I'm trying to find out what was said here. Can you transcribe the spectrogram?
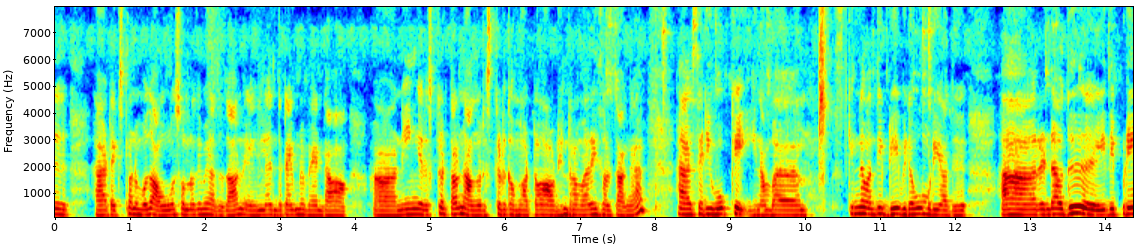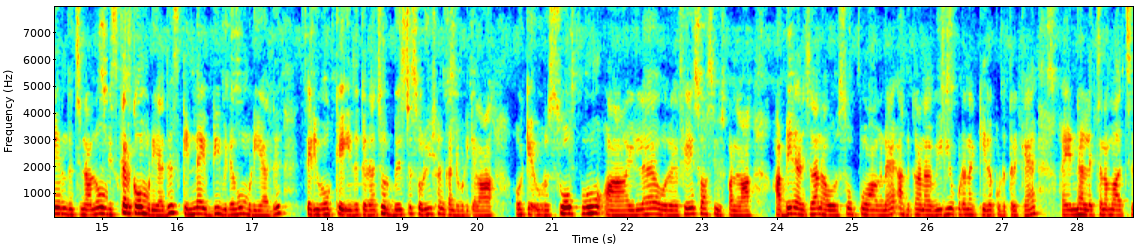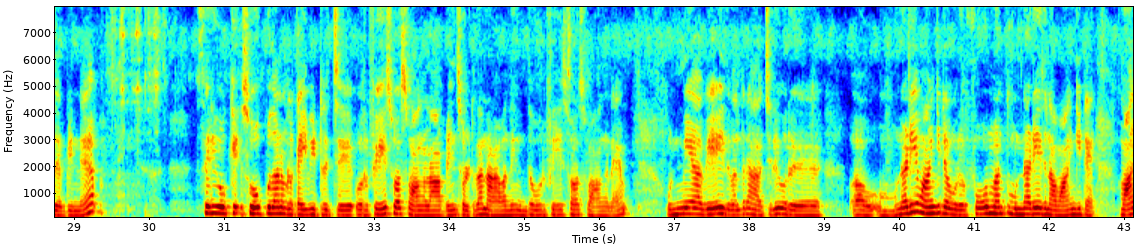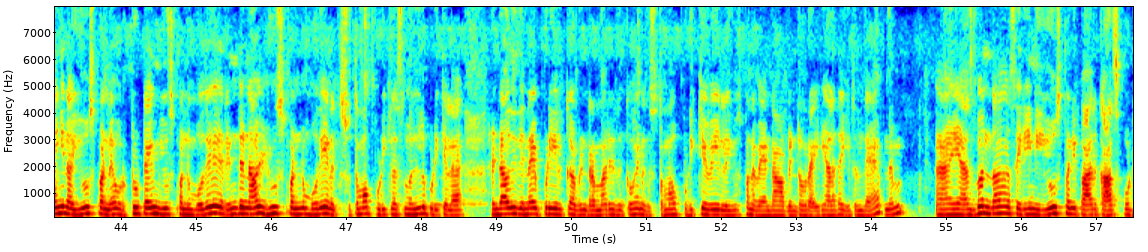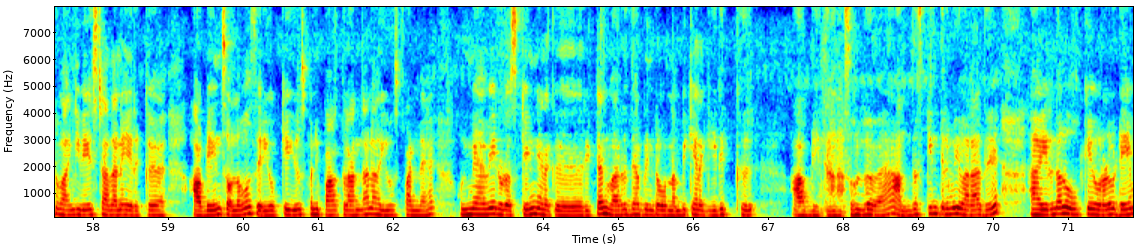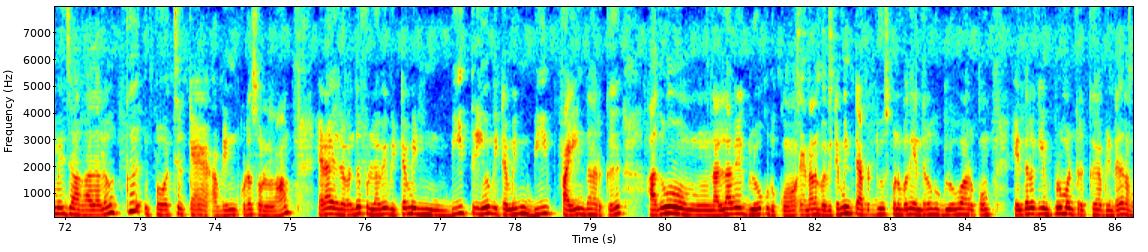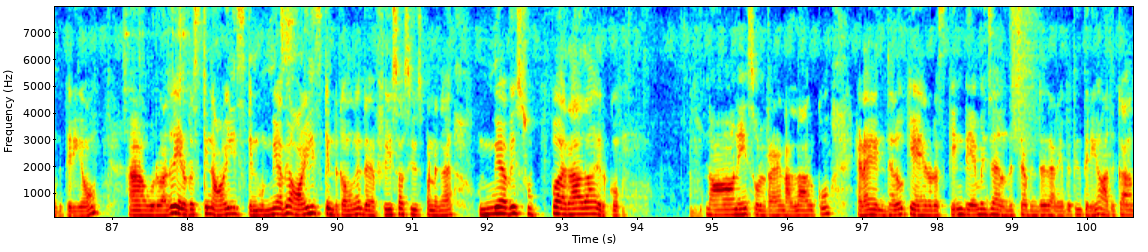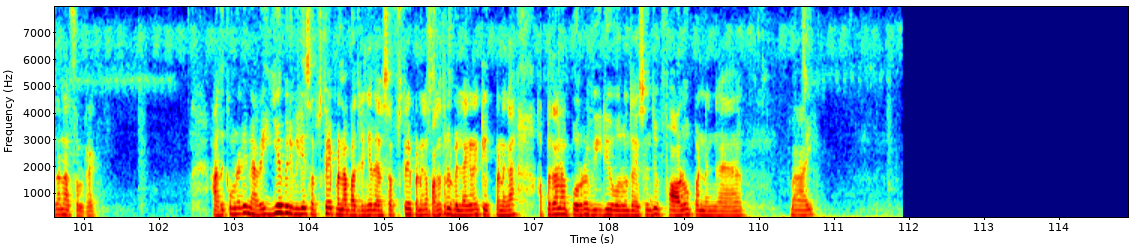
டெக்ஸ்ட் பண்ணும்போது அவங்க சொன்னதுமே அதுதான். இல்லை இந்த டைமில் வேண்டாம். நீங்கள் ரிஸ்க் எடுத்தாலும் நாங்கள் ரிஸ்க் எடுக்க மாட்டோம் அப்படின்ற மாதிரி சொல்லிட்டாங்க. சரி ஓகே நம்ம ஸ்கின்னை வந்து இப்படியே விடவும் முடியாது. ரெண்டாவது இது இப்படியே இருந்துச்சுனாலும் ரிஸ்க் எடுக்கவும் முடியாது. ஸ்கின்னை இப்படி விடவும் முடியாது. சரி ஓகே இதுக்கு ஏதாச்சும் ஒரு பெஸ்ட் சொல்யூஷன் கண்டுபிடிக்கலாம். ஓகே ஒரு சோப்பும் இல்லை ஒரு ஃபேஸ் வாஷ் யூஸ் பண்ணலாம். அப்படின்னு நினச்சி தான் நான் ஒரு சோப்பு வாங்கினேன். அதுக்கான வீடியோ கூட நான் கீழே கொடுத்துருக்கேன். என்ன லட்சணமாச்சு அப்படின்னு. சரி ஓகே சோப்பு தான் நம்மளை கைவிட்டுருச்சு. ஒரு ஃபேஸ் வாஷ் வாங்கலாம் அப்படின்னு சொல்லிட்டு தான் நான் வந்து இந்த ஒரு ஃபேஸ் வாஷ் வாங்கினேன். உண்மையாகவே இது வந்து நான் ஆக்சுவலி ஒரு முன்னாடியே வாங்கிட்டேன் ஒரு ஃபோர் மந்த் முன்னாடியே இது நான் வாங்கிட்டேன். வாங்கி நான் யூஸ் பண்ணேன். ஒரு டூ டைம் யூஸ் பண்ணும்போதே ரெண்டு நாள் யூஸ் பண்ணும்போதே எனக்கு சுத்தமாக பிடிக்கல. ஸ்மெல்லு பிடிக்கல. ரெண்டாவது இது என்ன எப்படி இருக்குது அப்படின்ற மாதிரி இருக்கவும் எனக்கு சுத்தமாக பிடிக்கவே இல்லை. யூஸ் பண்ண வேண்டாம் அப்படின்ற ஒரு ஐடியாவில் தான் இருந்தேன். என் ஹஸ்பண்ட் தான் சரி நீ யூஸ் பண்ணி பாரு. காசு போட்டு வாங்கி வேஸ்ட்டாக தானே இருக்குது அப்படின்னு சொல்லவும் சரி ஓகே யூஸ் பண்ணி பார்க்கலான்னு தான் நான் யூஸ் பண்ணேன். உண்மையாகவே என்னோடய ஸ்கின் எனக்கு ரிட்டர்ன் வருது அப்படின்ற ஒரு நம்பிக்கை எனக்கு இருக்குது அப்படின்னு தான் நான் சொல்லுவேன். அந்த ஸ்கின் திரும்பி வராது. இருந்தாலும் ஓகே ஓரளவு டேமேஜ் ஆகாத அளவுக்கு இப்போ வச்சுருக்கேன் அப்படின்னு கூட சொல்லலாம். ஏன்னா இதில் வந்து ஃபுல்லாகவே விட்டமின் பி த்ரீயும் விட்டமின் பி ஃபைவ் தான் இருக்குது அதுவும் நல்லாவே க்ளோ கொடுக்கும். ஏன்னா நம்ம விட்டமின் டேப்லெட் யூஸ் பண்ணும்போது எந்தளவுக்கு க்ளோவாக இருக்கும் எந்த அளவுக்கு இம்ப்ரூவ்மெண்ட் இருக்குது அப்படின்றது நமக்கு தெரியும். ஒரு அது என்னோடய ஸ்கின் ஆயிலி ஸ்கின் உண்மையாகவே ஆயிலி ஸ்கின் இருக்கவங்க இந்த ஃபேஸ் வாஷ் யூஸ் பண்ணுங்கள் உண்மையாகவே சூப்பராக தான் இருக்கும். நானே சொல்கிறேன் நல்லாயிருக்கும் ஏன்னா இந்த அளவுக்கு என்னோடய ஸ்கின் டேமேஜாக இருந்துச்சு அப்படின்றது நிறைய பேத்துக்கு தெரியும். அதுக்காக தான் நான் சொல்கிறேன் அதுக்கு முன்னாடி நிறைய பேர் வீடியோ சப்ஸ்கிரைப் பண்ணால் பார்த்துருங்க அதை சப்ஸ்கிரைப் பண்ணுங்கள் பக்கத்தில் பெல் ஐக்கனை கிளிக் பண்ணுங்கள் அப்போ தான் நான் போடுற வீடியோ வரும். தயவு செஞ்சு ஃபாலோ பண்ணுங்கள் பாய்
